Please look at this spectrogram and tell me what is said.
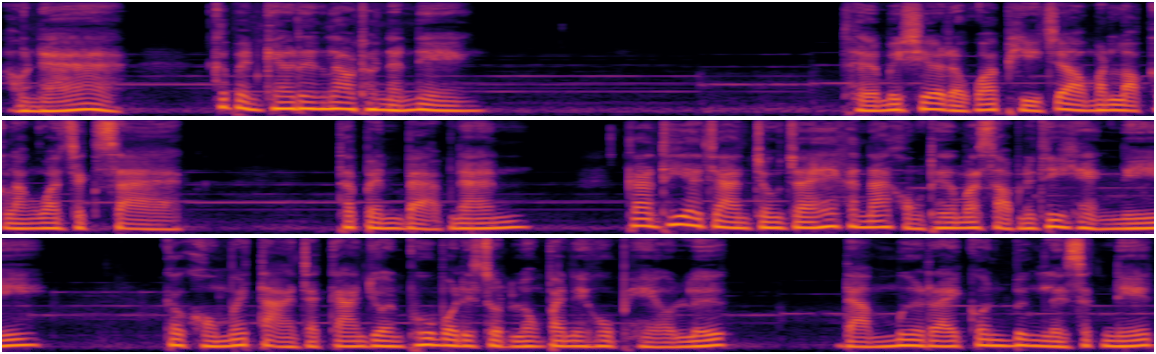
เอานะก็เป็นแค่เรื่องเล่าเท่านั้นเอง เธอไม่เชื่อหรอกว่าผีจะออกมาหลอกกลางวันแสกๆ ถ้าเป็นแบบนั้น การที่อาจารย์จงใจให้คณะของเธอมาสอบในที่แห่งนี้ ก็คงไม่ต่างจากการโยนผู้บริสุทธิ์ลงไปในหุบเหวลึกดำมือไร้ก้นบึ้งเลยสักนิด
